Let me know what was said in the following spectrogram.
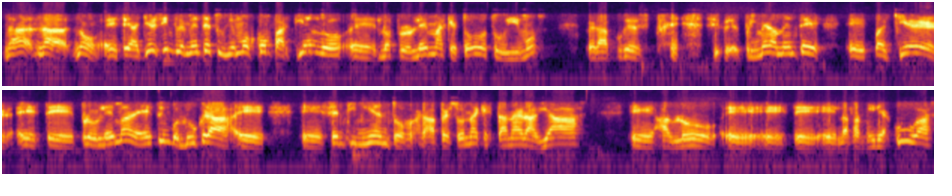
No. Este, ayer simplemente estuvimos compartiendo eh, los problemas que todos tuvimos. ¿verdad? Primeramente eh, cualquier este problema de esto involucra eh, eh, sentimientos, ¿verdad? Personas que están agraviadas, habló este, la familia Cubas,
